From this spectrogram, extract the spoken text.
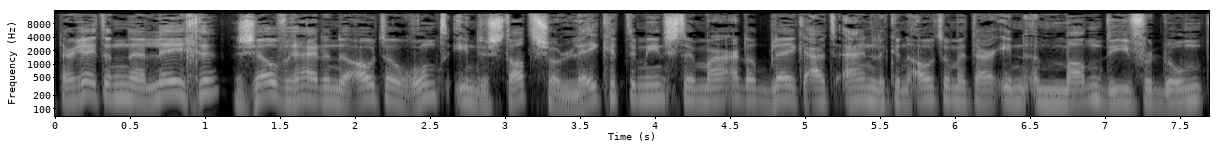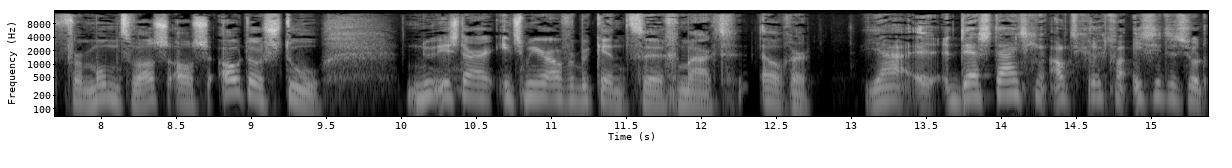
Daar reed een lege, zelfrijdende auto rond in de stad. Zo leek het tenminste, maar dat bleek uiteindelijk een auto met daarin een man die vermomd was als autostoel. Nu is daar iets meer over bekend uh, gemaakt, Elger. Ja, destijds ging altijd gerucht van, is dit een soort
